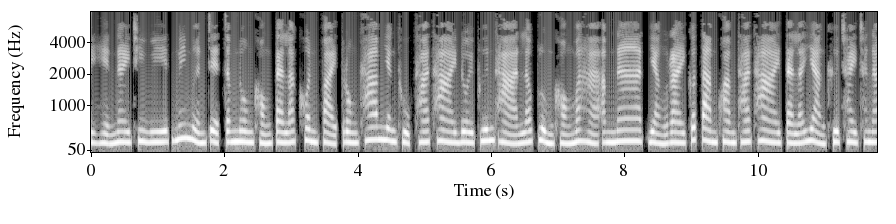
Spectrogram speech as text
ยเห็นในชีวิต ไม่เหมือนเจตจำนงของแต่ละคนฝ่ายตรงข้ามยังถูกท้าทายโดยพื้นฐานแล้วกลุ่มของมหาอำนาจ อย่างไรก็ตามความท้าทายแต่ละอย่างคือชัยชนะ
